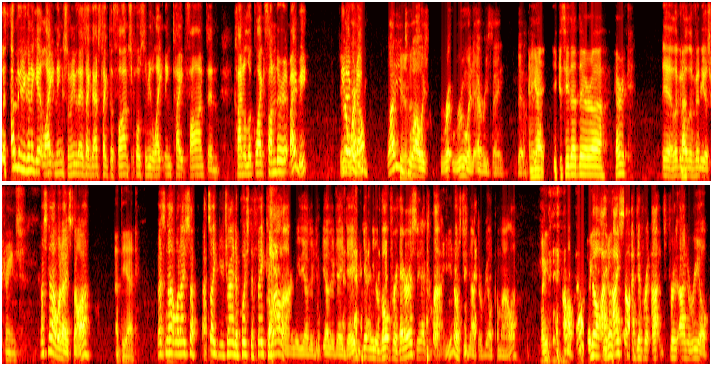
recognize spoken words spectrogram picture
with Thunder, you're going to get lightning. So maybe that's like that's like the font supposed to be lightning type font and kind of look like Thunder. It might be. You, never why know. Do you, why do you Here, two let's- always ru- ruin everything? That, And you got you can see that there, uh, Eric. Yeah, look at all the video screens. that's not what I saw. Not the ad. That's not what I saw. That's like you're trying to push the fake Kamala on me the other the other day, Dave. You're getting me to vote for Harris. Yeah, come on, you know she's not the real Kamala. Wait, Oh no, I, I saw a different uh, for on the real.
